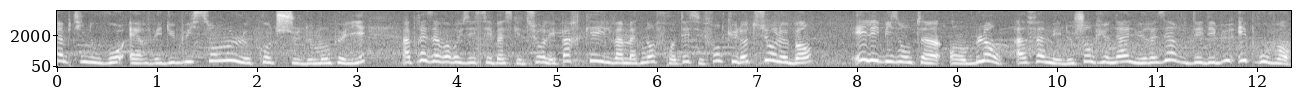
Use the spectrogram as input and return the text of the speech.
un petit nouveau, Hervé Dubuisson, le coach de Montpellier. Après avoir usé ses baskets sur les parquets, il va maintenant frotter ses fonds de culotte sur le banc. Et les Bisontins en blanc, affamés de championnat, lui réservent des débuts éprouvants.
